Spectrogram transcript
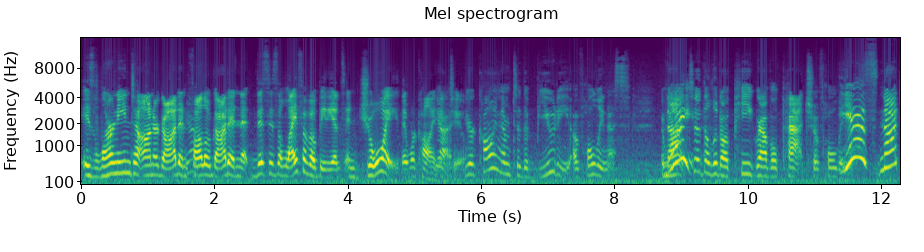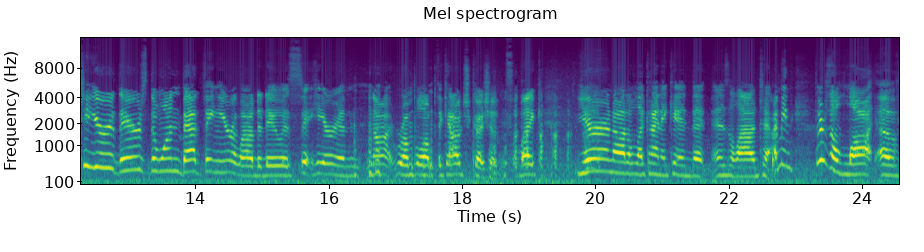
is learning to honor god and Yeah. follow god and that this is a life of obedience and joy that we're calling Yeah. them to You're calling them to the beauty of holiness. Right. Not to the little pea gravel patch of holy. Yes, not to your. There's the one bad thing you're allowed to do is sit here and not rumple up the couch cushions. Like, you're not a kind of kid that is allowed to. I mean, there's a lot of.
